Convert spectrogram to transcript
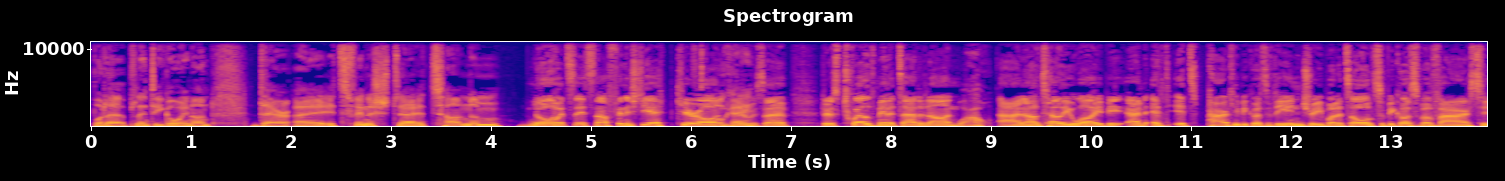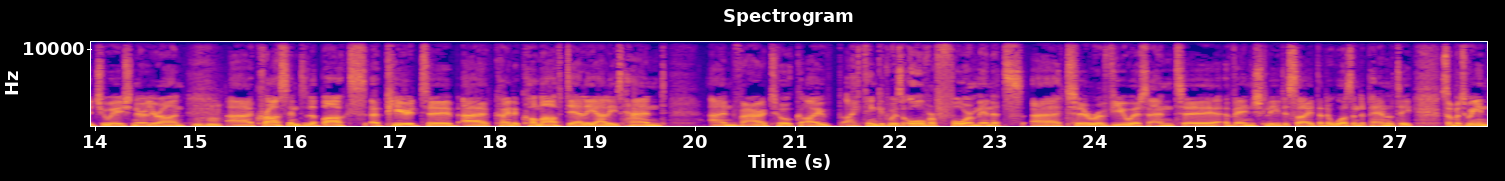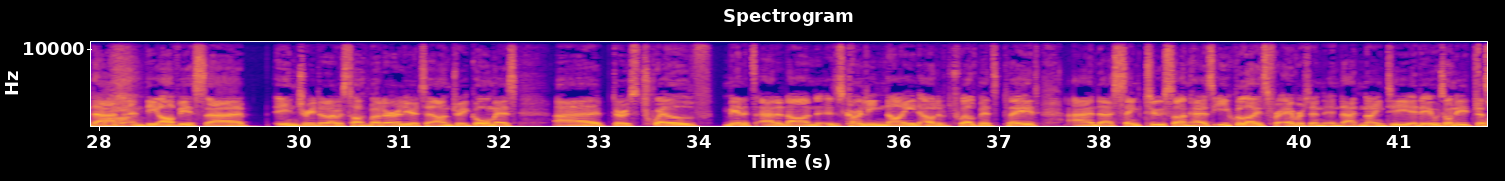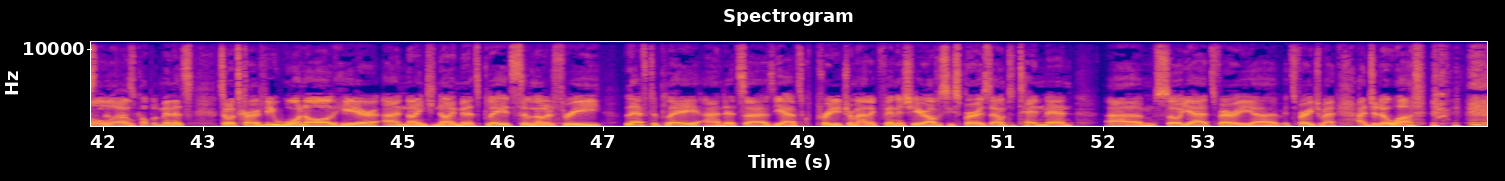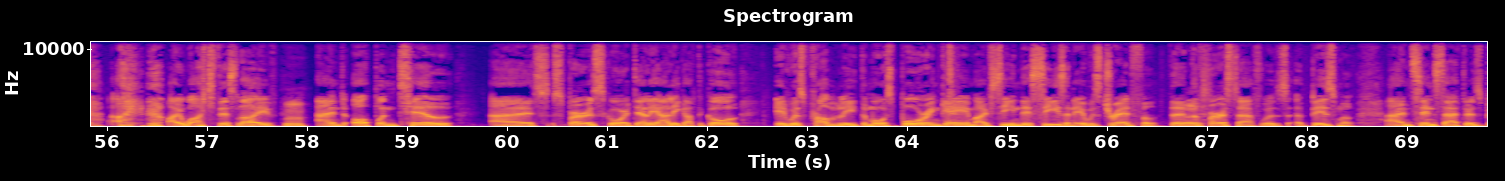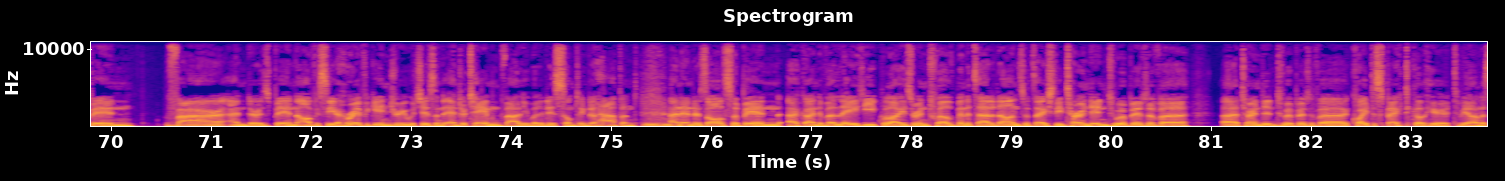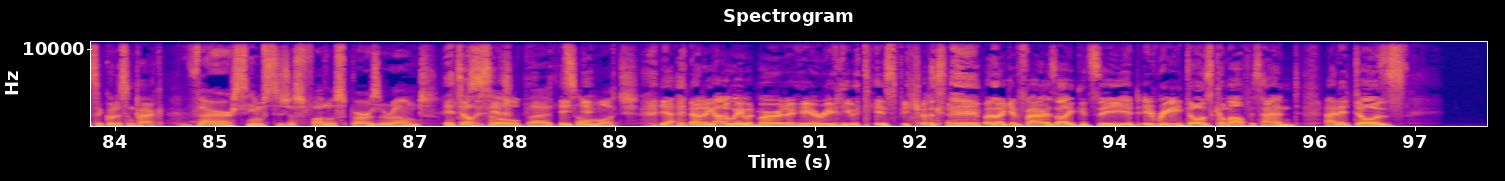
But uh, plenty going on there. Uh, it's finished. Uh, Tottenham. No, won. it's it's not finished yet, Kieran. Okay. There was uh, there's 12 minutes added on. Wow. And I'll tell you why. Be, and it, it's partly because of the injury, but it's also because of a VAR situation earlier on. Uh, cross into the box appeared to uh, kind of come off Dele Alli's hand. And VAR took, I I think it was over four minutes uh, to review it and to eventually decide that it wasn't a penalty. So between that and the obvious uh, injury that I was talking about earlier to Andre Gomes. Uh, there's 12 minutes added on. It's currently 9 out of the 12 minutes played. And uh, Cenk Tosun has equalised for Everton in that 90. It, it was only just Oh, in the wow. last couple of minutes. So it's currently 1 all here and 99 minutes played. Still another 3 left to play. And it's, uh, yeah, it's a pretty dramatic finish here. Obviously Spurs down to 10 men. Um, so yeah, it's very, uh, it's very dramatic. And you know what? I, I watched this live and up until uh, Spurs scored, Dele Alli got the goal. It was probably the most boring game I've seen this season. It was dreadful. The, the first half was abysmal. And since that, there's been VAR and there's been obviously a horrific injury, which isn't entertainment value, but it is something that happened. And then there's also been a kind of a late equaliser in 12 minutes added on. So it's actually turned into a bit of a, uh, turned into a bit of a, quite a spectacle here, to be honest, at Goodison Park. VAR seems to just follow Spurs around. It does, so yeah. bad, so much. Yeah, now they got away with murder here really with this because, well, like, as far as I could see, it, it really does come off his hand and it does,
